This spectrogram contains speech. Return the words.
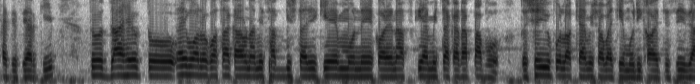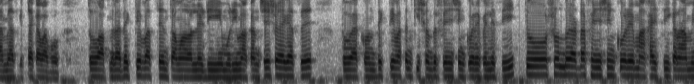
খাইতেছি আর কি। তো যাই হোক, তো এই বড় কথা, কারণ আমি ছাব্বিশ তারিখে মনে করেন আজকে আমি টাকাটা পাবো। তো সেই উপলক্ষে আমি সবাইকে মুড়ি খাওয়াইতেছি যে আমি আজকে টাকা পাবো। তো আপনারা দেখতে পাচ্ছেন, তো আমার অলরেডি মুড়ি মাখান শেষ হয়ে গেছে। তো এখন দেখতে পাচ্ছেন কি সুন্দর ফিনিশিং করে ফেলেছি। তো সুন্দর একটা ফিনিশিং করে মাখাইছি, কারণ আমি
